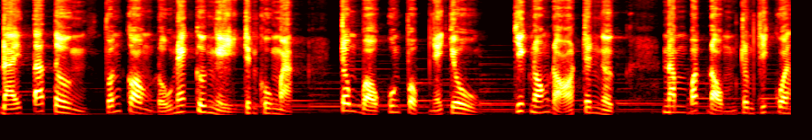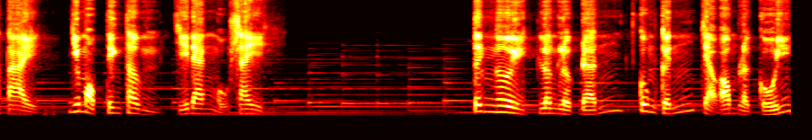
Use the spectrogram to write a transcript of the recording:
Đại tá Tường vẫn còn đủ nét cương nghị trên khuôn mặt, trong bộ quân phục nhảy chu, chiếc nón đỏ trên ngực, nằm bất động trong chiếc quan tài như một tiên thần chỉ đang ngủ say. Từng người lần lượt đến cung kính chào ông lần cuối,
